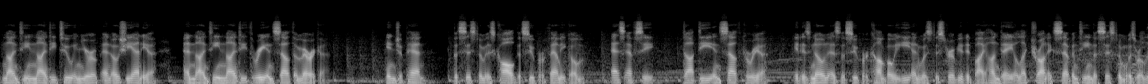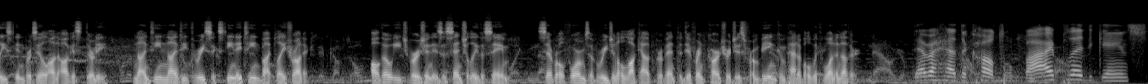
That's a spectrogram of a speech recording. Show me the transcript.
1992 in Europe and Oceania, and 1993 in South America. In Japan, the system is called the Super Famicom, SFC.D in South Korea, it is known as the Super Combo E and was distributed by Hyundai Electronics 17. The system was released in Brazil on August 30, 1993 1618 by Playtronic. Although each version is essentially the same, several forms of regional lockout prevent the different cartridges from being compatible with one another. Never had the console, but I played the games.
